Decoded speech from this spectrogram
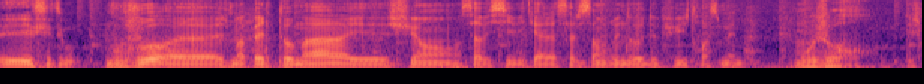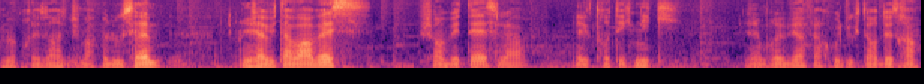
Et c'est tout. Bonjour, euh, je m'appelle Thomas et je suis en service civique à la salle Saint-Bruno depuis trois semaines. Bonjour, je me présente, je m'appelle Oussem, j'habite à Barbès, je suis en BTS là, électrotechnique. J'aimerais bien faire conducteur de train.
